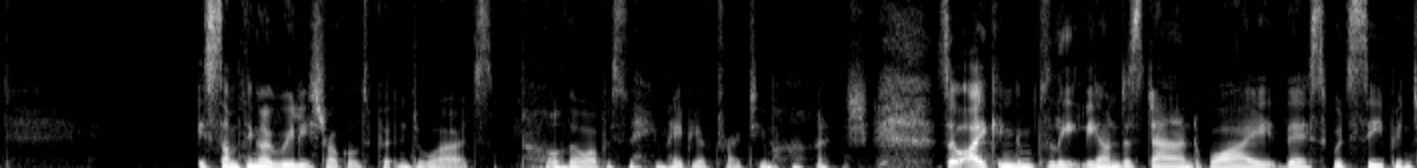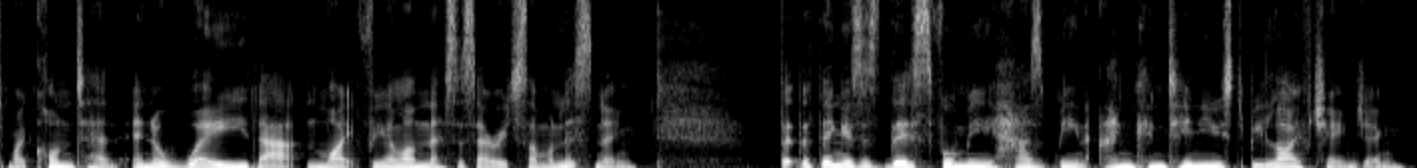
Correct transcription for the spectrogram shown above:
is something I really struggle to put into words, although obviously maybe I've tried too much. So I can completely understand why this would seep into my content in a way that might feel unnecessary to someone listening. But the thing is, is this for me has been and continues to be life changing.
